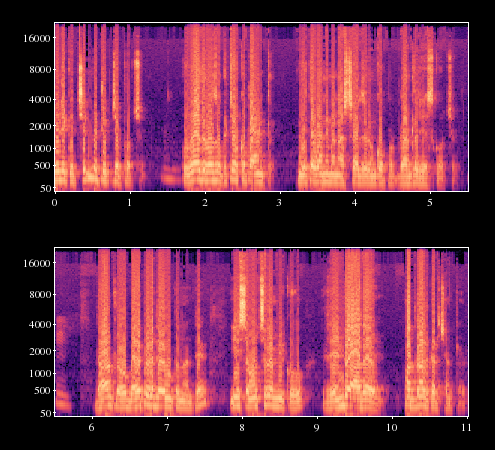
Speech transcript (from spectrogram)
వీళ్ళకి చిన్న టిప్ చెప్పొచ్చు. ఉగాది రోజు ఒకటే ఒక పాయింట్. మిగతావన్నీ మన అష్టాలు ఇంకో దాంట్లో చేసుకోవచ్చు. దాంట్లో భయపడేది ఏముంటుందంటే ఈ సంవత్సరం మీకు రెండు ఆదాయం పద్నాలుగు ఖర్చు అంటాడు.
